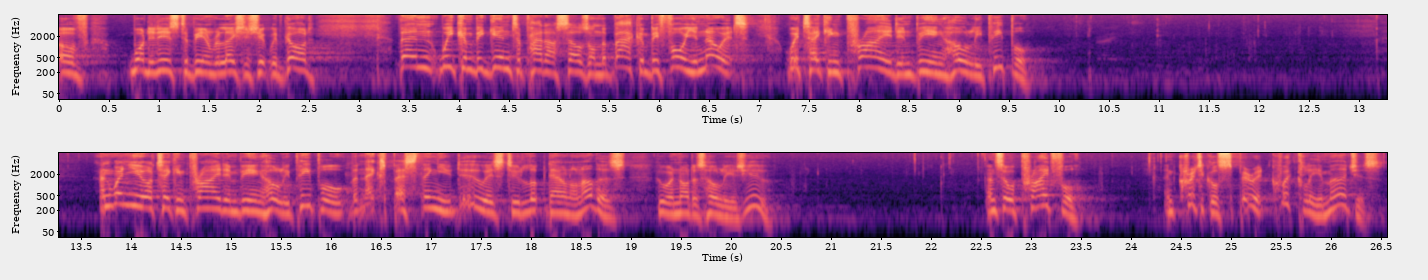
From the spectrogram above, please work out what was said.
of what it is to be in relationship with God, then we can begin to pat ourselves on the back. And before you know it, we're taking pride in being holy people. And when you're taking pride in being holy people, the next best thing you do is to look down on others who are not as holy as you. And so a prideful and critical spirit quickly emerges.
